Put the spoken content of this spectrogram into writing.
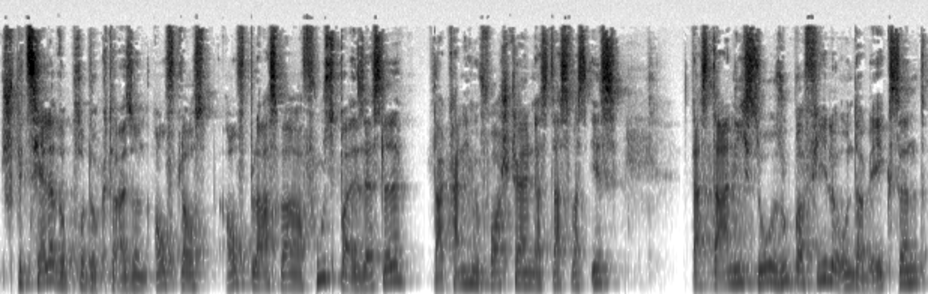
speziellere Produkte, also ein aufblas aufblasbarer Fußballsessel. Da kann ich mir vorstellen, dass das was ist, dass da nicht so super viele unterwegs sind.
